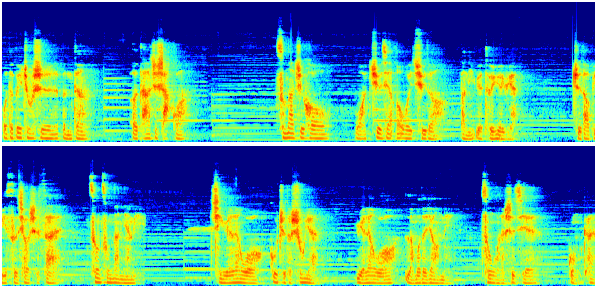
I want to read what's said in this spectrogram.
我的备注是笨蛋，而他是傻瓜。从那之后，我倔强而委屈的把你越推越远，直到彼此消失在匆匆那年里。请原谅我固执的疏远，原谅我冷漠的要你从我的世界滚开。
